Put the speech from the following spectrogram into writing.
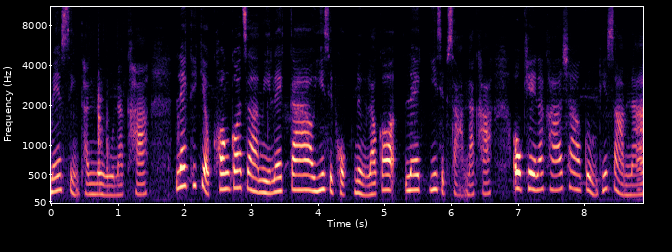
เมษสิงห์ธนูนะคะ เลขที่เกี่ยวข้องก็จะมีเลข 9 26 1 แล้วก็เลข 23 นะคะ โอเคนะคะ ชาวกลุ่มที่ 3 นะ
